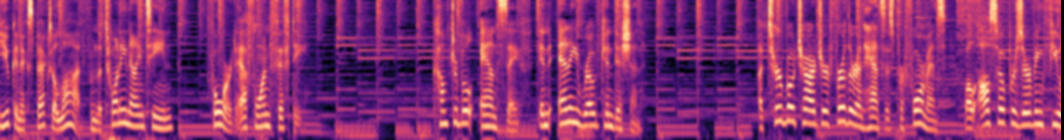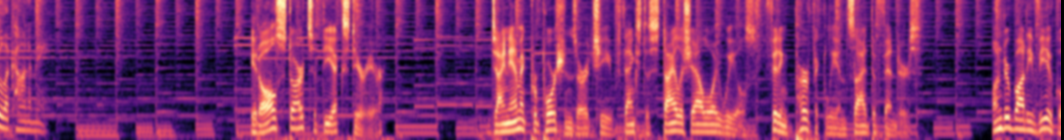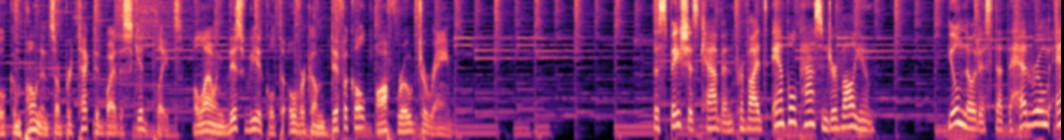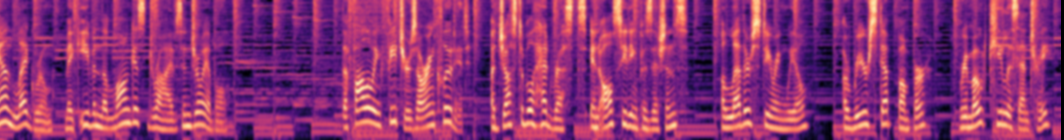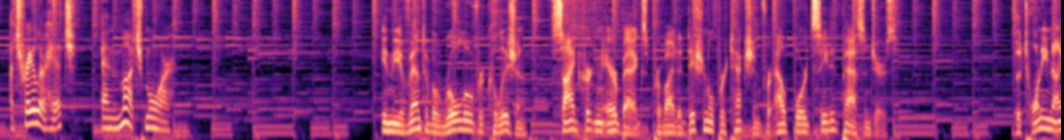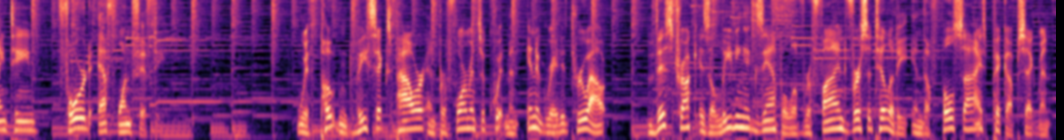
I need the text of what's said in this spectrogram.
You can expect a lot from the 2019 Ford F-150. Comfortable and safe in any road condition. A turbocharger further enhances performance while also preserving fuel economy. It all starts at the exterior. Dynamic proportions are achieved thanks to stylish alloy wheels, fitting perfectly inside the fenders. Underbody vehicle components are protected by the skid plates, allowing this vehicle to overcome difficult off-road terrain. The spacious cabin provides ample passenger volume. You'll notice that the headroom and legroom make even the longest drives enjoyable. The following features are included. Adjustable headrests in all seating positions, a leather steering wheel, a rear step bumper, remote keyless entry, a trailer hitch, and much more. In the event of a rollover collision, side curtain airbags provide additional protection for outboard seated passengers. The 2019 Ford F-150. With potent V6 power and performance equipment integrated throughout, this truck is a leading example of refined versatility in the full-size pickup segment.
